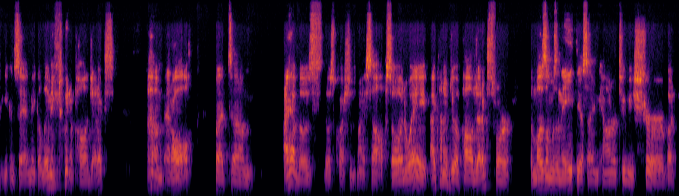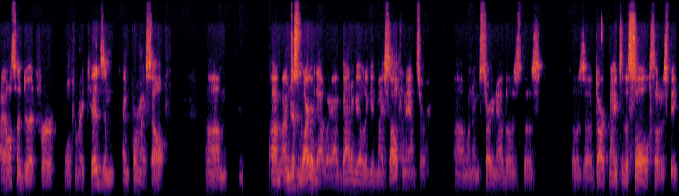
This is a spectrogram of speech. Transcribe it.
you can say I make a living doing apologetics um, at all, but um, I have those those questions myself. So in a way, I kind of do apologetics for the Muslims and the atheists I encounter to be sure, but I also do it for well for my kids and and for myself. Um, um, I'm just wired that way. I've got to be able to give myself an answer uh, when I'm starting to have those those those uh, dark nights of the soul, so to speak.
